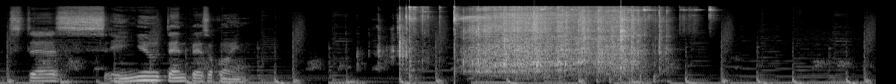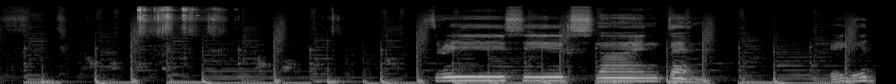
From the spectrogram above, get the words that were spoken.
Let's test a new 10 peso coin. Three, six, nine, ten. Okay, good.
